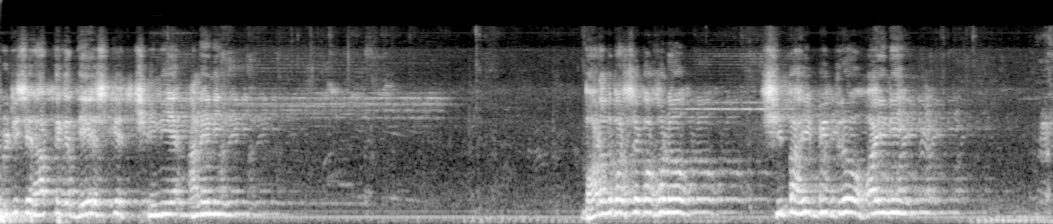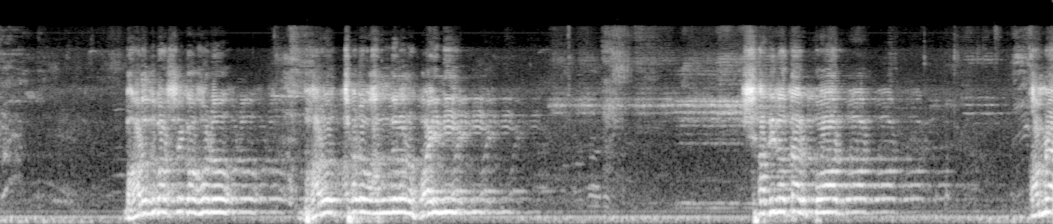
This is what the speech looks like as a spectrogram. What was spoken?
ব্রিটিশের হাত থেকে দেশকে ছিনিয়ে আনেনি। ভারতবর্ষে কখনো সিপাহী বিদ্রোহ হয়নি। ভারতবর্ষে কখনো ভারত ছাড়ো আন্দোলন হয়নি। স্বাধীনতার পর আমরা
